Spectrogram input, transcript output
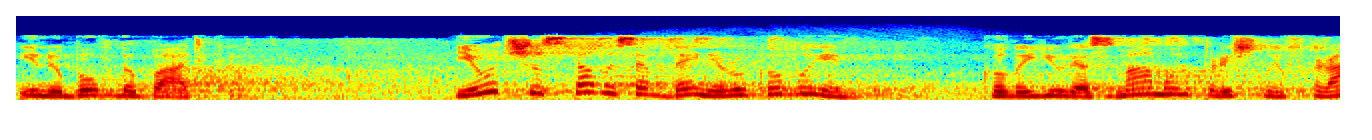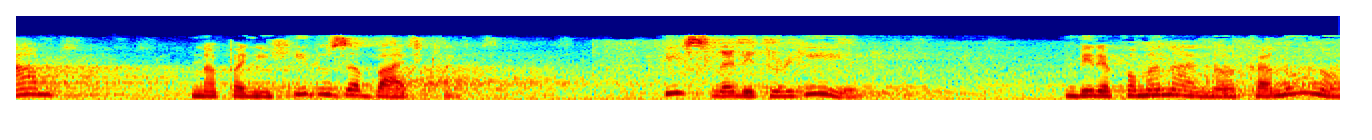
і любов до батька. І от що сталося в день роковин, коли Юля з мамою прийшли в храм на паніхіду за батька. Після літургії, біля поминального канону,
